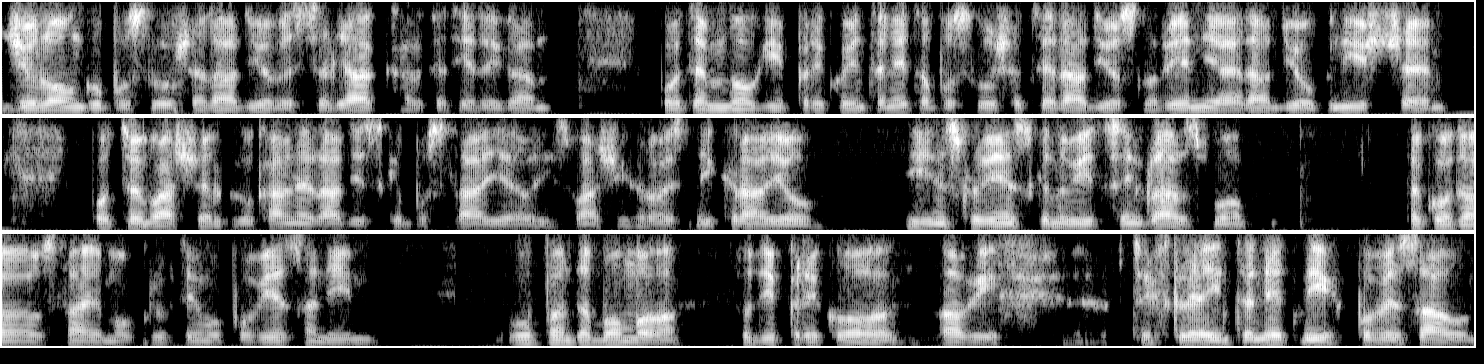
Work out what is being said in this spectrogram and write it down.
Dželongo posluša radio Veseljak ali katerega. Potem mnogi preko interneta poslušate radio Slovenija, radio Gnišče, potem vaše lokalne radijske postaje iz vaših rojstnih krajev in slovenske novice in glasbo. Tako da ostajamo kljub temu povezani. Upam, da bomo tudi preko novih teh internetnih povezav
